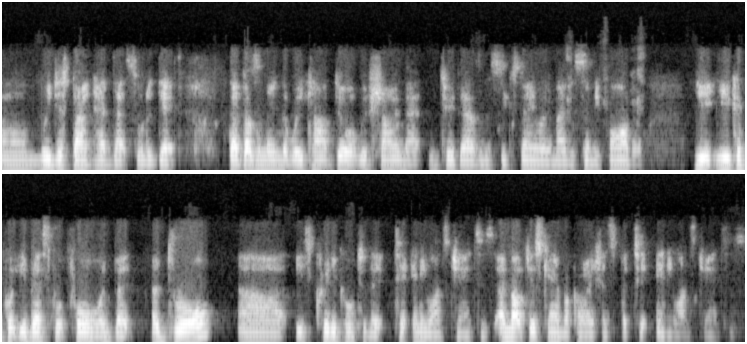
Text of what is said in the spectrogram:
Um, we just don't have that sort of depth. That doesn't mean that we can't do it. We've shown that in 2016 when we made the semi final. You, you can put your best foot forward, but a draw uh, is critical to the to anyone's chances, and not just Canberra Croatia's, but to anyone's chances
